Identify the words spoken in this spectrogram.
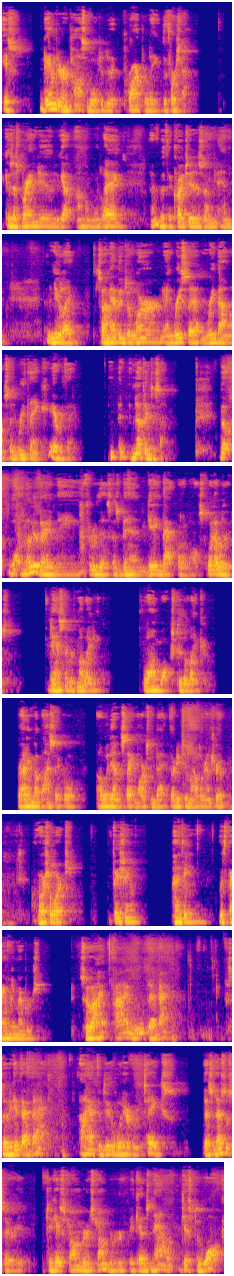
it's damn near impossible to do it properly the first time because it's brand new. You got I'm on one leg uh, with the crutches and, and new leg, so I'm having to learn and reset and rebalance and rethink everything. Nothing's the same. But what motivated me through this has been getting back what I lost, what I lose. Dancing with my lady, long walks to the lake, riding my bicycle all the way down to St. Mark's and back, 32 miles round trip, martial arts, fishing, hunting with family members. So I, I want that back. So to get that back, I have to do whatever it takes that's necessary to get stronger and stronger because now just to walk,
